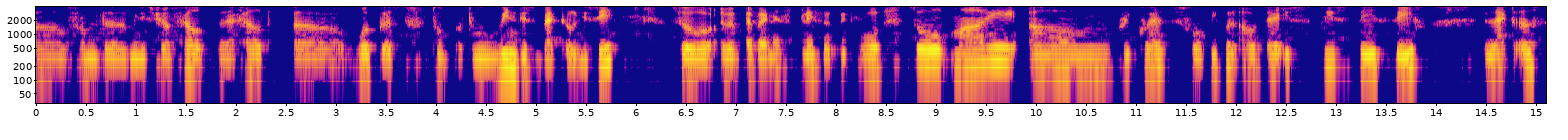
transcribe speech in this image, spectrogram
uh, from the Ministry of Health, the health uh, workers, to to win this battle. You see, so awareness plays a big role. So my um, request for people out there is please stay safe. Let us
